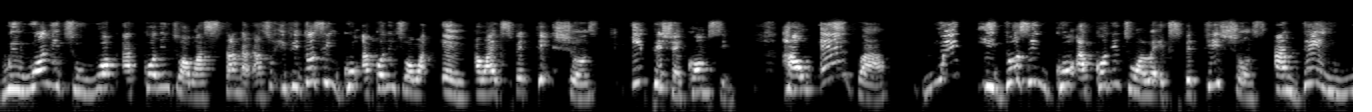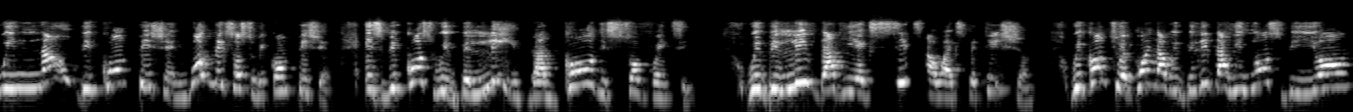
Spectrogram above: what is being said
We want it to work according to our standard. And so if it doesn't go according to our um, our expectations, impatience comes in. However, when it doesn't go according to our expectations and then we now become patient. What makes us to become patient is because we believe that god is sovereignty. We believe that he exceeds our expectation. We come to a point that we believe that he knows beyond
